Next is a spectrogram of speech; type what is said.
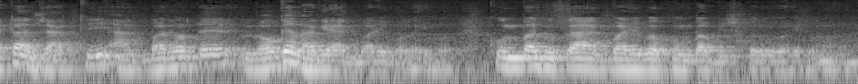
এটা জাতি আগবাঢ়োতে লগে ভাগে আগবাঢ়িব লাগিব। কোনোবা দুটা আগবাঢ়িব কোনোবা পিছ কৰিব সেইটো নহয়।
